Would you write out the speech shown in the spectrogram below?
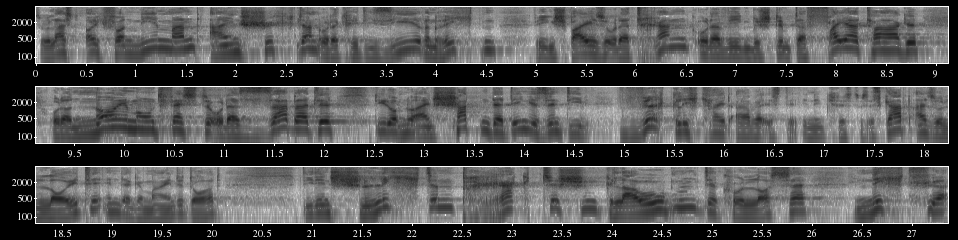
So lasst euch von niemand einschüchtern oder kritisieren, richten wegen Speise oder Trank oder wegen bestimmter Feiertage oder Neumondfeste oder Sabbate, die doch nur ein Schatten der Dinge sind, die Wirklichkeit aber ist in dem Christus. Es gab also Leute in der Gemeinde dort, die den schlichten, praktischen Glauben der Kolosser nicht für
